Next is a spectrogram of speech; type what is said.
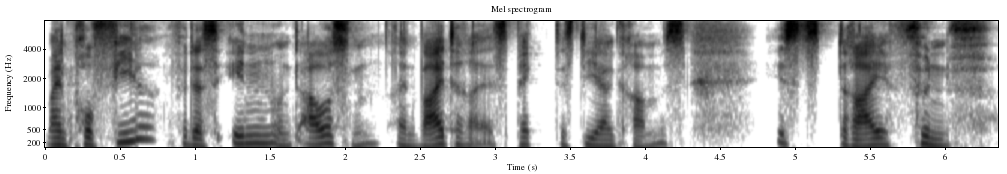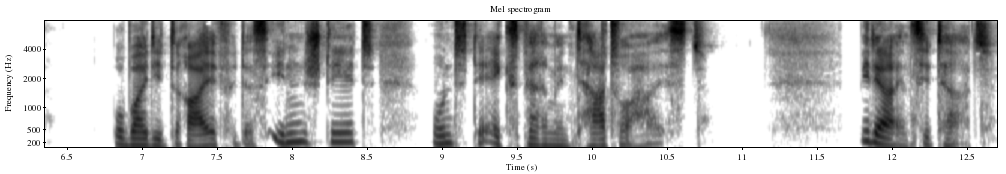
Mein Profil für das Innen und Außen, ein weiterer Aspekt des Diagramms, ist 3,5, wobei die 3 für das Innen steht und der Experimentator heißt. Wieder ein Zitat.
